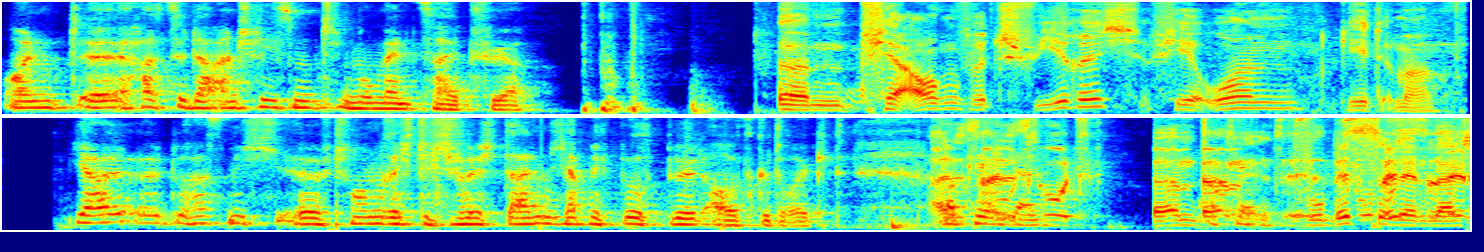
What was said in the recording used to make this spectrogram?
Und hast du da anschließend einen Moment Zeit für? Ähm, vier Augen wird schwierig, vier Ohren geht immer. Ja, du hast mich schon richtig verstanden. Ich habe mich bloß blöd ausgedrückt. Alles, Okay, alles gut. Ähm, Okay. ähm, wo bist du denn gleich?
